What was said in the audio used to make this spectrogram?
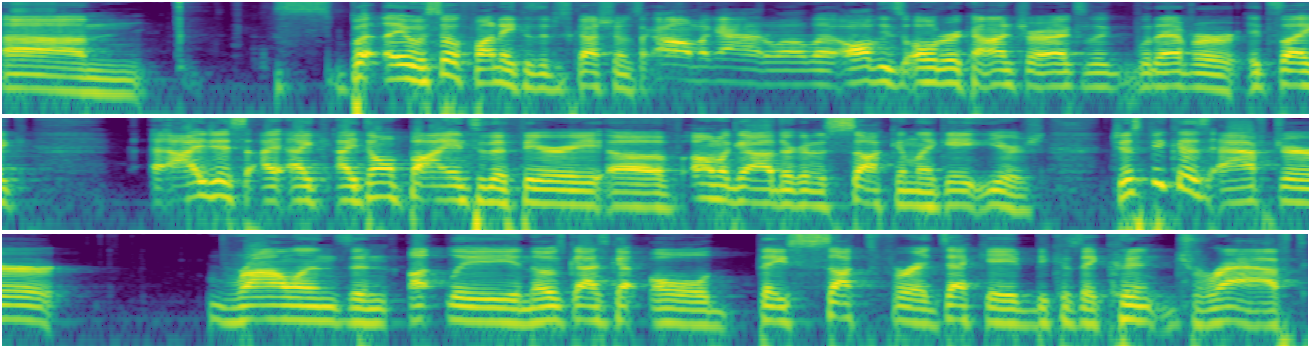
Um, but it was so funny because the discussion was like, "Oh my god, well, like, all these older contracts, like whatever." It's like, I just, I, I, I don't buy into the theory of, "Oh my god, they're to suck in like eight years," just because after Rollins and Utley and those guys got old, they sucked for a decade because they couldn't draft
